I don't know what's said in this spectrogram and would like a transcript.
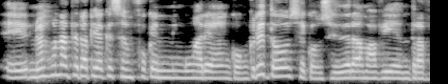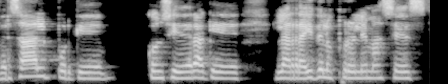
Eh, no es una terapia que se enfoque en ningún área en concreto, se considera más bien transversal porque considera que la raíz de los problemas es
